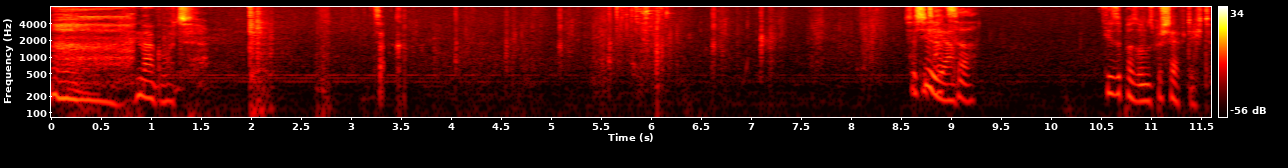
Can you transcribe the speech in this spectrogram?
Na gut. Zack. Cecilia. Sir. Diese Person ist beschäftigt.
